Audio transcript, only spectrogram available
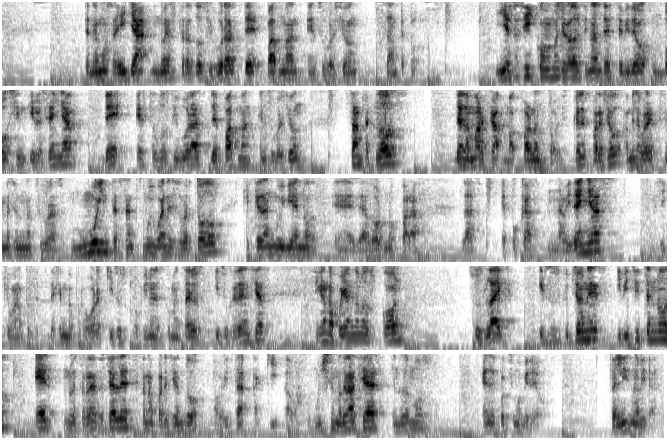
tenemos ahí ya nuestras dos figuras de Batman en su versión Santa Claus. Y es así como hemos llegado al final de este video unboxing y reseña de estas dos figuras de Batman en su versión Santa Claus de la marca McFarlane Toys. ¿Qué les pareció? A mí la verdad es que se me hacen unas figuras muy interesantes, muy buenas y sobre todo que quedan muy bien eh, de adorno para las épocas navideñas. Así que bueno, pues déjenme por favor aquí sus opiniones, comentarios y sugerencias. Sigan apoyándonos con sus likes y sus suscripciones y visítenos en nuestras redes sociales que están apareciendo ahorita aquí abajo. Muchísimas gracias y nos vemos en el próximo video. Feliz Navidad.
